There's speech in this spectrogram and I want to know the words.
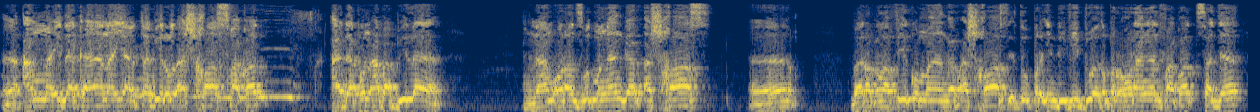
Ya, amma idza kana ya'tabirul ashkhas faqat adapun apabila enam orang tersebut menganggap ashkhas ya, barakallahu fikum menganggap ashkhas itu per individu atau perorangan faqat saja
